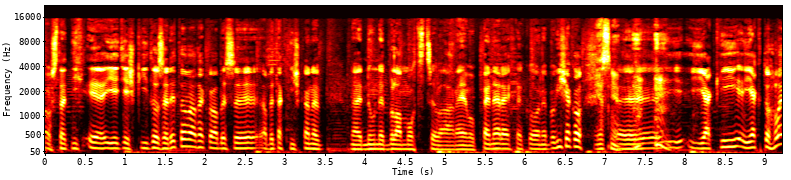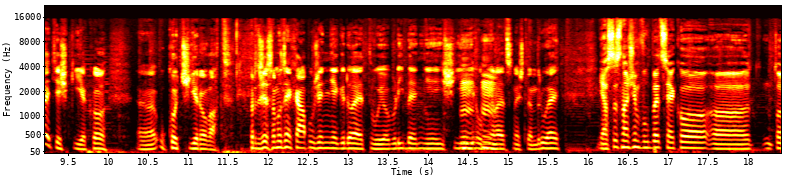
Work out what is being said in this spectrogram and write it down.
ostatních. Je, je těžký to zeditovat, jako aby, si, aby ta knížka ne, najednou nebyla moc třeba, nevím, o penerech, jako, nebo víš, jako, Jasně. Jaký, jak tohle je těžký, jako ukočírovat? Protože samozřejmě chápu, že někdo je tvůj oblíbenější mm, umělec než ten druhý druhý. Já se snažím vůbec jako uh, to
